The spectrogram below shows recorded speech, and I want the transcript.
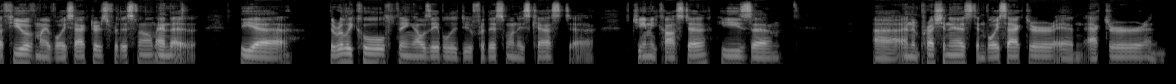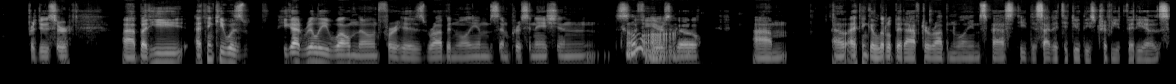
a few of my voice actors for this film, and the the uh, the really cool thing I was able to do for this one is cast uh, Jamie Costa. He's um, uh, an impressionist and voice actor and actor and producer, uh, but he I think he was he got really well known for his Robin Williams impersonation a few years ago. Um, I I think a little bit after Robin Williams passed, he decided to do these tribute videos.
